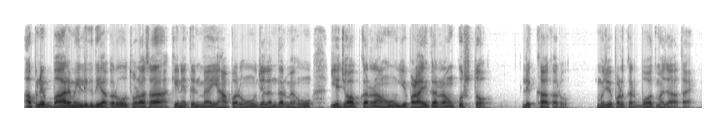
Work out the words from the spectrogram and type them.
अपने बारे में लिख दिया करो थोड़ा सा कि नितिन, मैं यहाँ पर हूँ, जलंधर में हूँ, ये जॉब कर रहा हूँ, ये पढ़ाई कर रहा हूँ, कुछ तो लिखा करो। मुझे पढ़कर बहुत मज़ा आता है।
